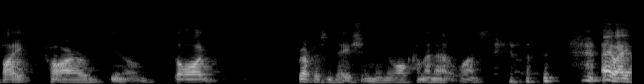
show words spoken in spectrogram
bike, car, you know, dog representation, and they're all coming out at once. anyway,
